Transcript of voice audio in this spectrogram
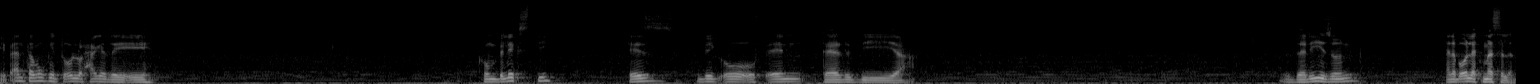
يبقى انت ممكن تقول له حاجة زي إيه؟ complexity is big O of n تربيع. The reason أنا بقول لك مثلا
